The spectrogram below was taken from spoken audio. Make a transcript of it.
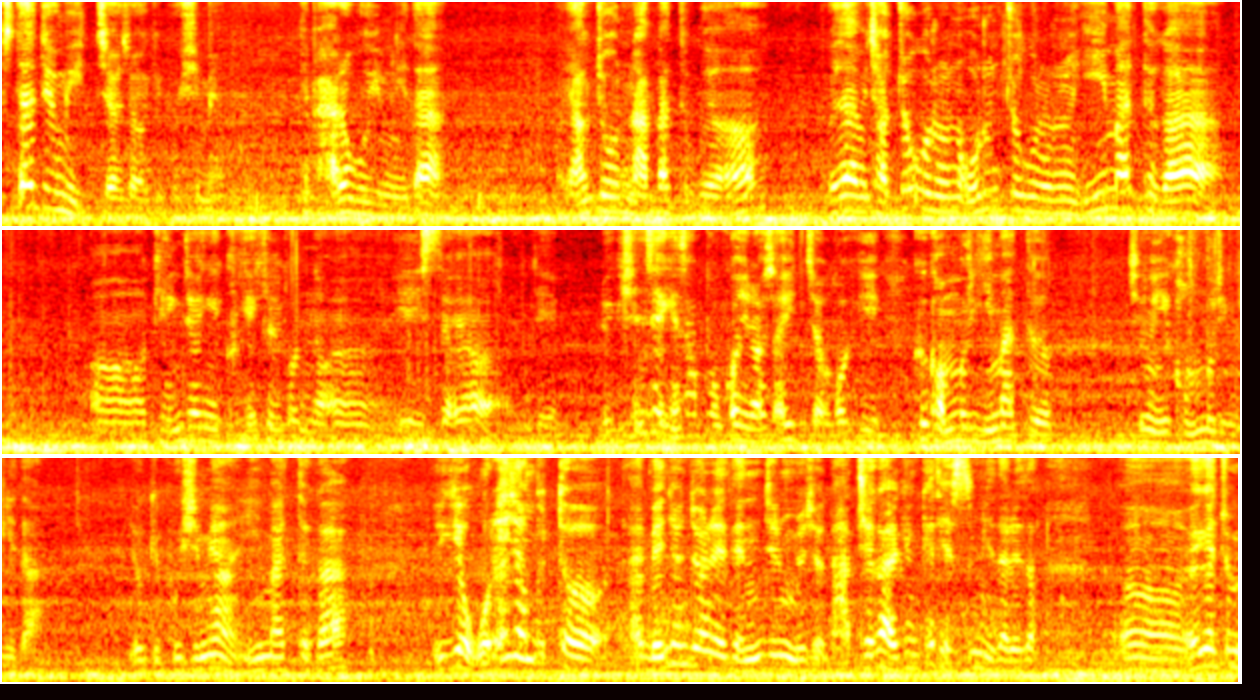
스타디움이 있죠. 저기 보시면. 이게 바로 보입니다. 양쪽으로는 아파트고요. 그 다음에 저쪽으로는, 오른쪽으로는 이마트가, 어, 굉장히 크게 길 여기 신세계 상품권이라고 써있죠. 거기 그 건물이 이마트 지금 이 건물입니다. 여기 보시면 이마트가 이게 오래전부터 몇 년 전에 됐는지는 모르죠. 다 제가 알기는 꽤 됐습니다. 그래서 어 여기가 좀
